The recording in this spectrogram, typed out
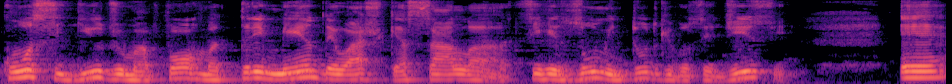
conseguiu de uma forma tremenda, eu acho que a sala se resume em tudo que você disse, é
